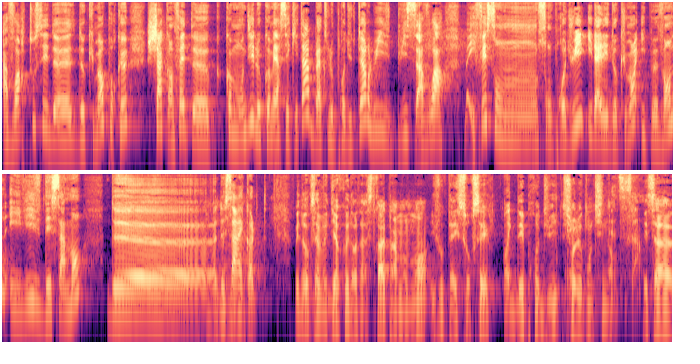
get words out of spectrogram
avoir tous ces de- documents pour que chaque en fait euh, comme on dit le commerce équitable bah, que le producteur lui puisse avoir bah, il fait son son produit il a les documents il peut vendre et il vive décemment de de sa récolte Mais donc, ça veut dire que dans ta strate, à un moment, il faut que tu ailles sourcer Oui. des produits sur le continent. Ça. Et ça,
